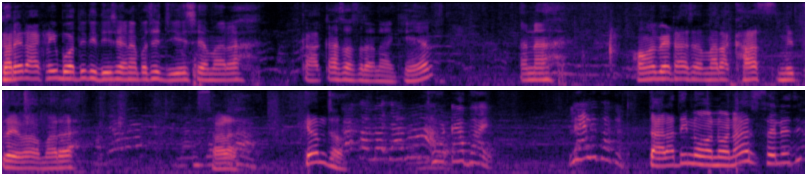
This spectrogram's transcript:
ઘરે રાખડી બોધી દીધી છે એના પછી જઈએ છે અમારા કાકા સસરાના ઘેર. અને અમે બેઠા છે અમારા ખાસ મિત્ર એવા અમારા શાળા. કેમ છો? છોટા ભાઈ તારાથી નો નોના શૈલેજી?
